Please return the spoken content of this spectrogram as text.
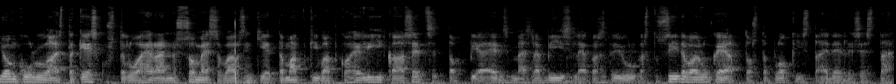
jonkunlaista keskustelua herännyt somessa varsinkin, että matkivatko he liikaa Setsetoppia ensimmäisellä biisillä, joka sitten julkaistu. Siitä voi lukea tuosta blogista edellisestä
